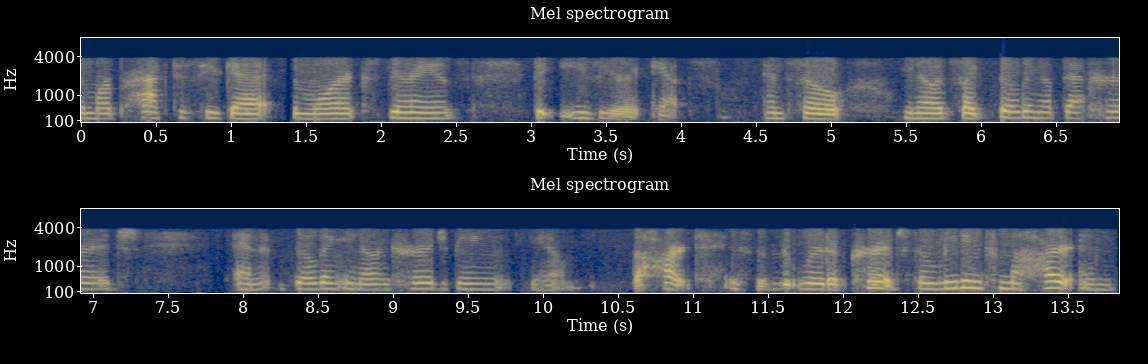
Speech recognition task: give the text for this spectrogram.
the more practice you get, the more experience, the easier it gets. And so, you know, it's like building up that courage and building, you know, and courage being, you know, the heart is the root word of courage. So leading from the heart and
